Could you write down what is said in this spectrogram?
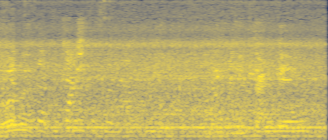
बोल ना चांगली आहे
